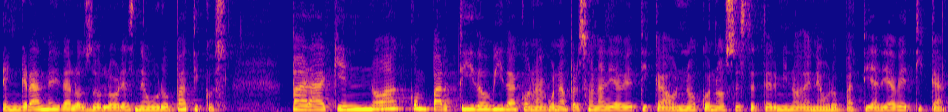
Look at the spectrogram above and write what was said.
en gran medida los dolores neuropáticos. Para quien no ha compartido vida con alguna persona diabética o no conoce este término de neuropatía diabética,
